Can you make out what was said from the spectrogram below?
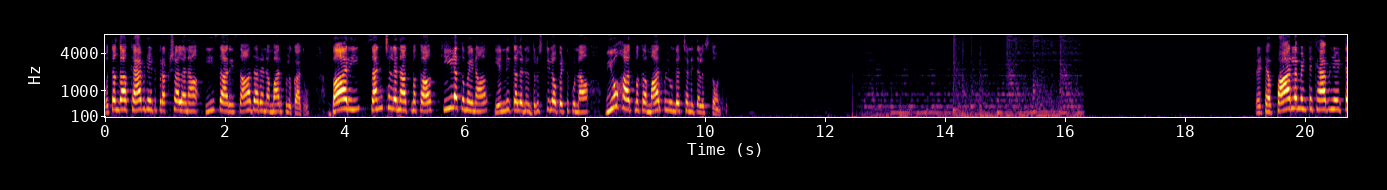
మొత్తంగా కేబినెట్ ప్రక్షాళన ఈసారి సాధారణ మార్పులు కాదు. భారీ సంచలనాత్మక కీలకమైన ఎన్నికలను దృష్టిలో పెట్టుకున్న వ్యూహాత్మక మార్పులుండొచ్చని తెలుస్తోంది. రైట్ పార్లమెంట్ కేబినెట్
